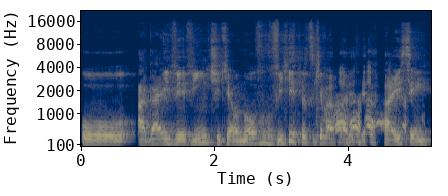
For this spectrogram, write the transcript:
o HIV-20, que é o novo vírus que vai aparecer, aí sim.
